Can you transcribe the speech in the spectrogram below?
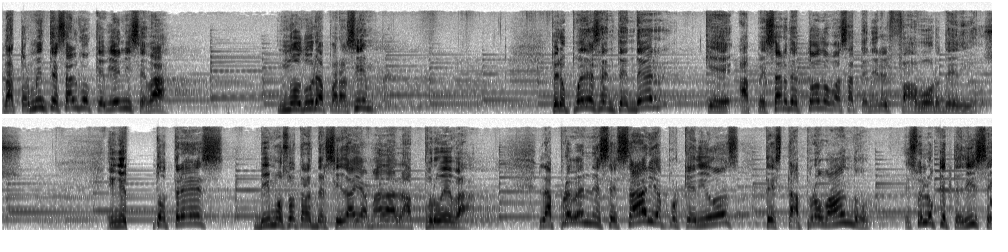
la tormenta es algo que viene y se va, no dura para siempre. Pero puedes entender que a pesar de todo vas a tener el favor de Dios. En el punto 3 vimos otra adversidad llamada la prueba. La prueba es necesaria porque Dios te está probando. Eso es lo que te dice.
